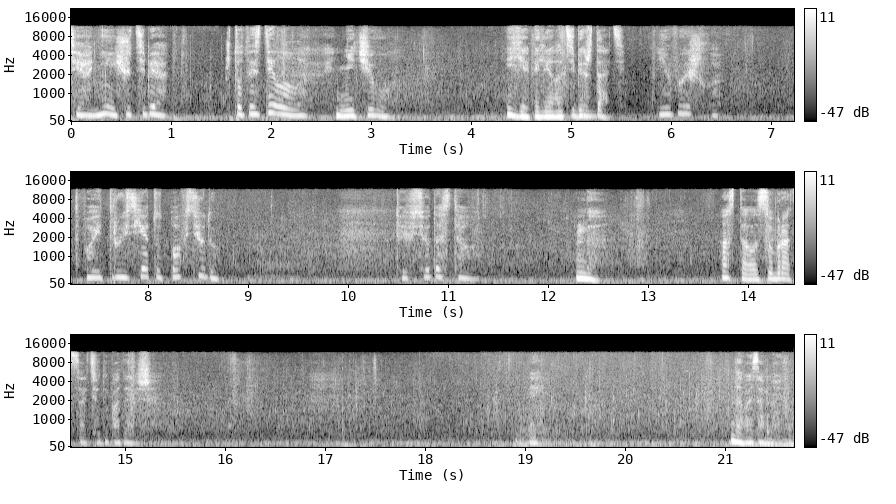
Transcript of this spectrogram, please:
Все они ищут тебя. Что ты сделала? Ничего. Я велела тебе ждать. Не вышло. Твои друзья тут повсюду. Ты все достала. Да. Осталось убраться отсюда подальше. Эй. Давай за мной.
